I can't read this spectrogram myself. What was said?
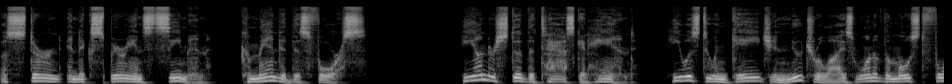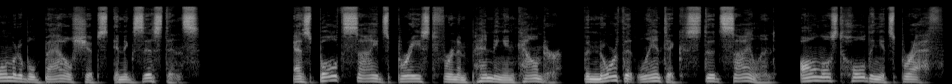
a stern and experienced seaman, commanded this force. He understood the task at hand, he was to engage and neutralize one of the most formidable battleships in existence. As both sides braced for an impending encounter, the North Atlantic stood silent, almost holding its breath.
